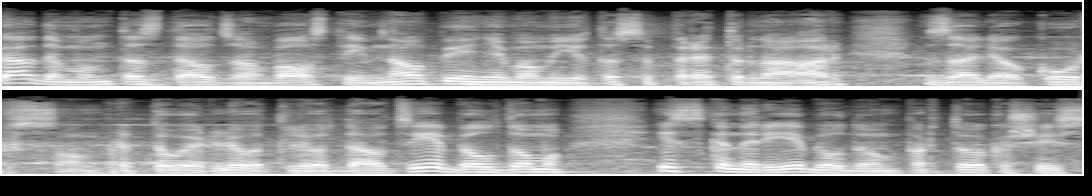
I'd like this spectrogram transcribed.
gadam, un tas daudzām valstīm nav pieņemami, jo tas ir pretrunā ar zaļo kursu. Pret to ir ļoti, ļoti daudz iebildumu. Izskan arī iebildumi par to, ka šis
